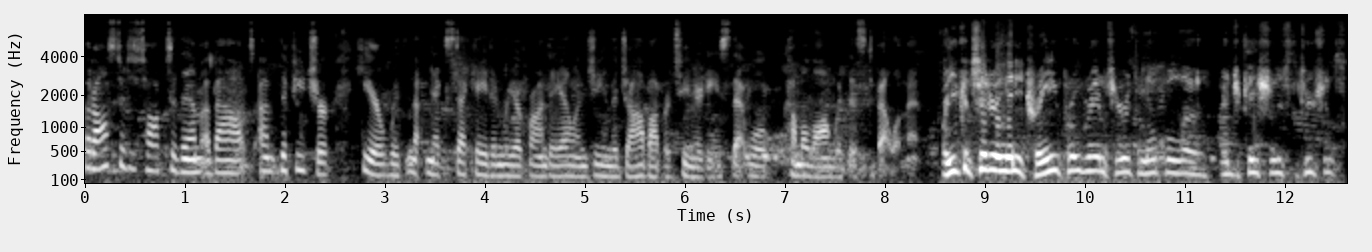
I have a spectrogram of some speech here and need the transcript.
but also to talk to them about um, the future here with NextDecade in Rio Grande LNG and the job opportunities that will come along with this development. Are you considering any training programs here at the local uh, education institutions?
